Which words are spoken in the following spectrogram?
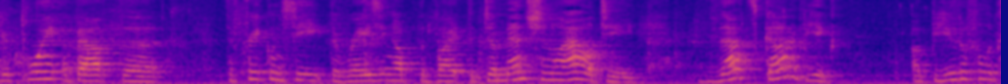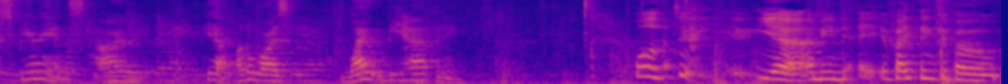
your point about the, the frequency, the raising up the vi- the dimensionality, that's got to be a a beautiful experience. I'm, yeah. Otherwise, why it would be happening? Well, d- yeah, I mean, if I think about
